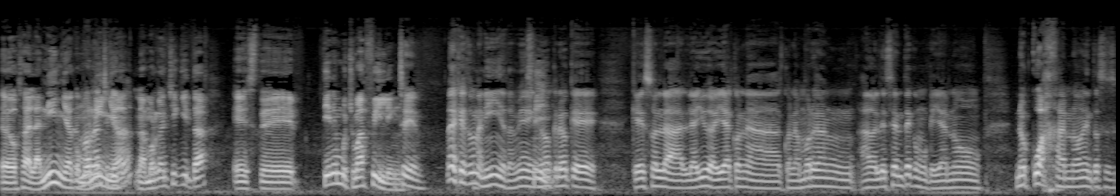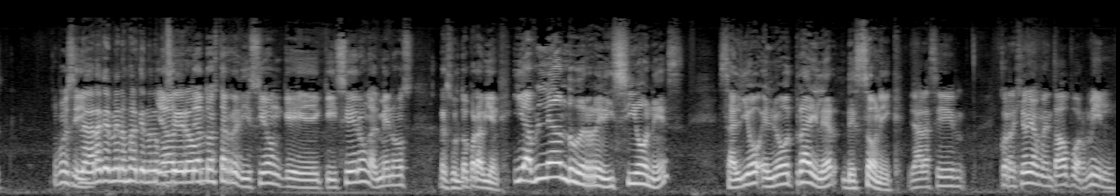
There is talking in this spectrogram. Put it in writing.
eh, o sea, la niña ¿La como Morgan niña, chiquita? la Morgan chiquita, este, tiene mucho más feeling. Sí. Es que es una niña también, Sí. ¿no? Creo que, que eso la, le ayuda ya con la, con la Morgan adolescente, como que ya no, no cuaja, ¿no? Entonces, Pues sí. la verdad que menos mal que no lo ya, pusieron. ya toda esta revisión que, que hicieron al menos resultó para bien. Y hablando de revisiones, salió el nuevo tráiler de Sonic. Y ahora sí, corregido y aumentado por mil.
